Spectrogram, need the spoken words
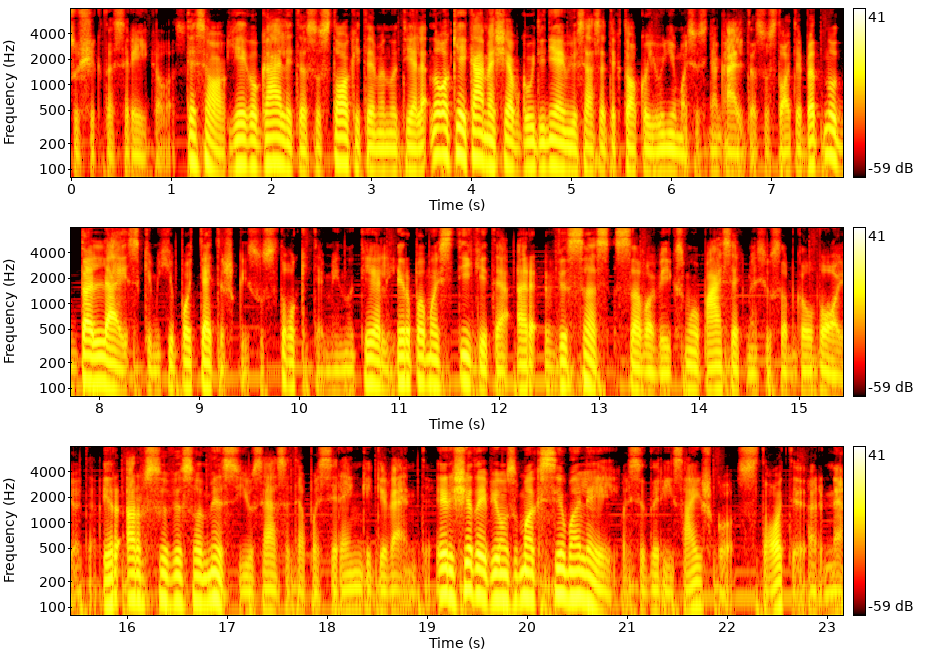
sušiktas reikalas. Tiesiog, jeigu galite, sustokite minutėlę. Nu, okei, okay, ką mes čia apgaudinėjom, jūs esate tik toko jaunimas, jūs negalite sustoti, bet, nu, daleiskim, hipotetiškai, sustokite minutėlį ir pamastykite, ar visas savo veiksmų pasiekmes jūs apgalvojote. Ir ar su visomis jūs esate pasirengę gyventi. Ir šitaip jums maksimaliai pasidarys aišku, stoti ar ne.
